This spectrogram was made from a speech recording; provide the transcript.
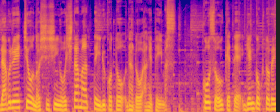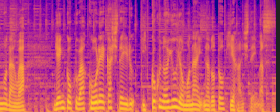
WHO の指針を下回っていることなどを挙げています。控訴を受けて原告と弁護団は原告は高齢化している一刻の猶予もないなどと批判しています。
